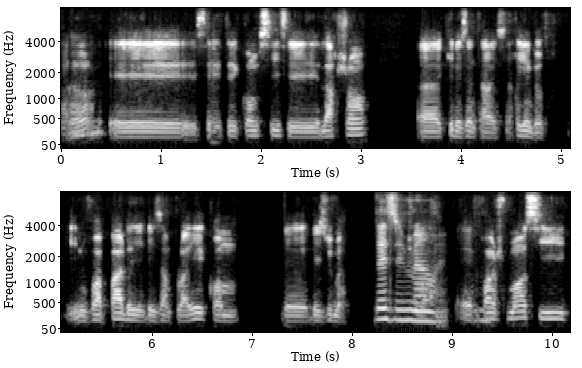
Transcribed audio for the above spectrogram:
Hein, mhm. et c'était comme si c'est l'argent euh, qui les intéresse, rien d'autre. Ils ne voient pas les, employés comme des, humains. Des humains, oui. Et franchement, si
